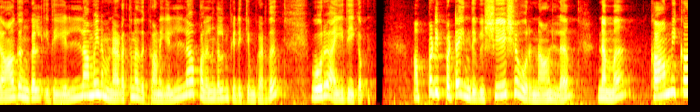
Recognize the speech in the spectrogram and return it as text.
யாகங்கள் இது எல்லாமே நம்ம நடத்தினதுக்கான எல்லா பலன்களும் கிடைக்குங்கிறது ஒரு ஐதீகம். அப்படிப்பட்ட இந்த விசேஷ ஒரு நாளில் நம்ம காமிகா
